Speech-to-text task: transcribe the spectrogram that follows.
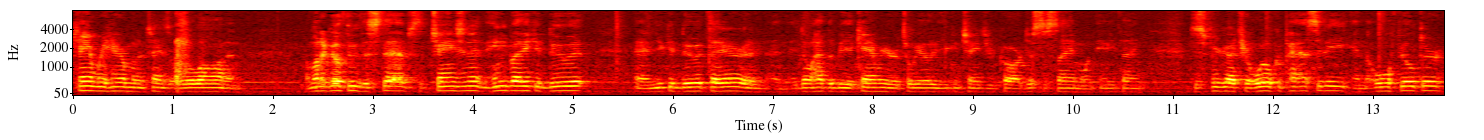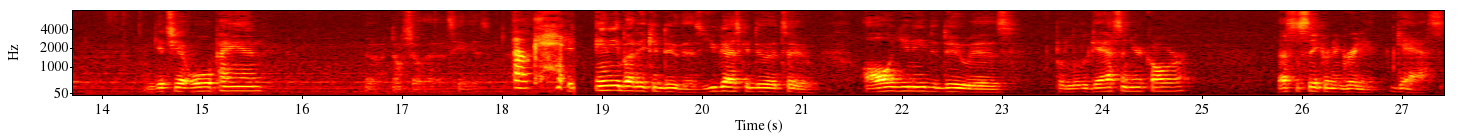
Camry here I'm going to change the oil on and I'm going to go through the steps of changing it and anybody can do it and you can do it there and, and it don't have to be a Camry or a Toyota you can change your car just the same on anything. Just figure out your oil capacity and the oil filter and get you an oil pan. No, don't show that it's hideous. Okay. anybody can do this you guys can do it too. All you need to do is put a little gas in your car. That's the secret ingredient gas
